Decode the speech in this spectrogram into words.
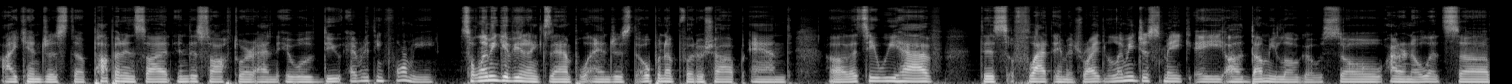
I can just uh, pop it inside in this software and it will do everything for me. So let me give you an example and just open up Photoshop and uh, let's see we have this flat image right? Let me just make a, a dummy logo. So I don't know let's uh,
